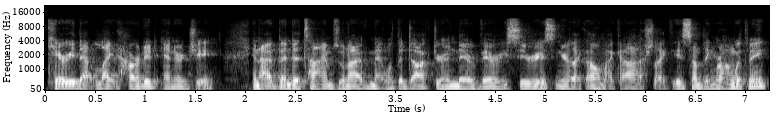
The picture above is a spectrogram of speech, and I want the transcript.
carry that lighthearted energy. And I've been to times when I've met with the doctor and they're very serious and you're like, oh my gosh, like, is something wrong with me?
